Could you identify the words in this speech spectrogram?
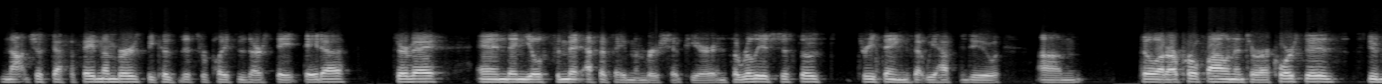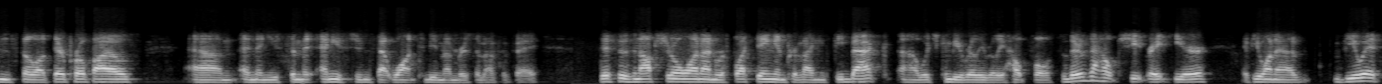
not just FFA members, because this replaces our state data survey. And then you'll submit FFA membership here. And so, really, it's just those three things that we have to do um, fill out our profile and enter our courses, students fill out their profiles, um, and then you submit any students that want to be members of FFA. This is an optional one on reflecting and providing feedback, uh, which can be really, really helpful. So there's a help sheet right here if you want to view it.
